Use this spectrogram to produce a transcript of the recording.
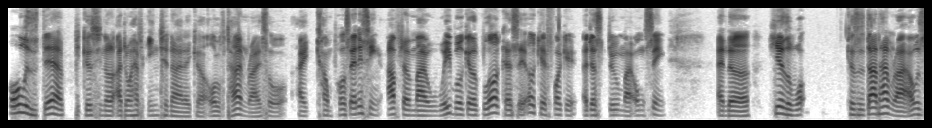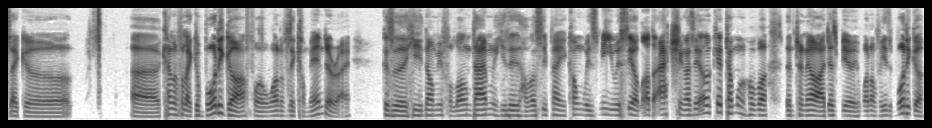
always there because you know I don't have internet like uh, all the time, right? So I can't post anything after my Weibo get blocked. I say, okay, fuck it, I just do my own thing. And uh, here's what, because at that time, right, I was like a, uh, kind of like a bodyguard for one of the commander, right? Because uh, he know me for a long time. He said, "Hava Sipan, you come with me, you will see a lot of action." I say, "Okay, come on, Hava." Then turn out I just be one of his bodyguard.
